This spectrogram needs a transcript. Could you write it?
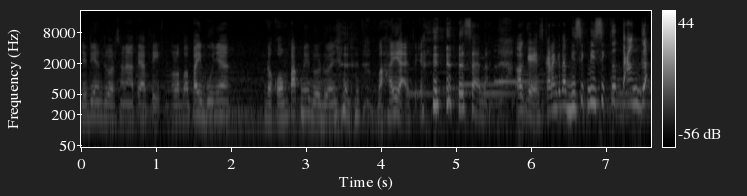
Jadi yang di luar sana hati-hati. Kalau bapak ibunya udah kompak nih dua-duanya, bahaya itu ya sana. Oke, sekarang kita bisik-bisik tetangga.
